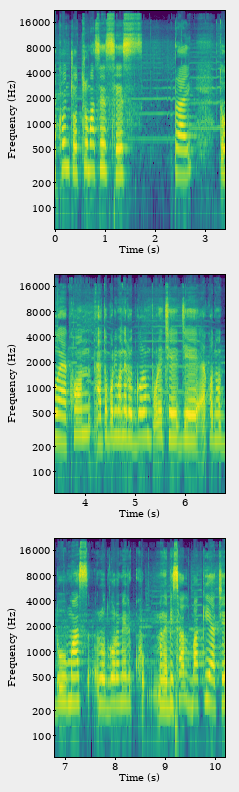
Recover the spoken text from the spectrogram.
এখন চৈত্র মাসের শেষ প্রায়। তো এখন এত পরিমাণে রোদ গরম পড়েছে যে এখনও দু মাস রোদ গরমের মানে বিশাল বাকি আছে।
